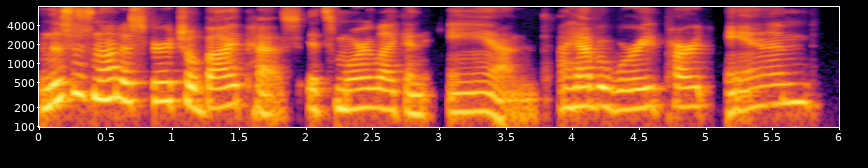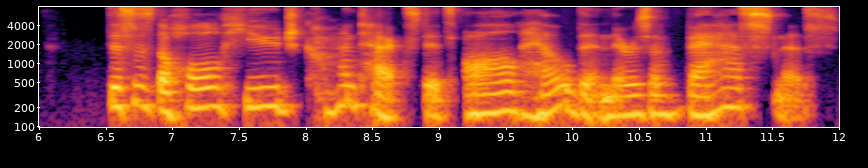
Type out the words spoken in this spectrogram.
And this is not a spiritual bypass, it's more like an and. I have a worried part, and this is the whole huge context. It's all held in. There's a vastness.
